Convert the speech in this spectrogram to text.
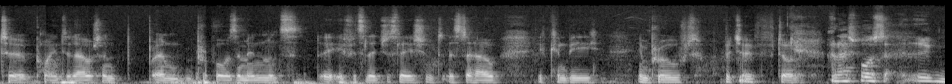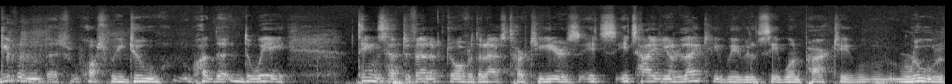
to point it out and and propose amendments if it's legislation as to how it can be improved, which I've done. And I suppose, uh, given that what we do, what the, the way things have developed over the last 30 years, it's it's highly unlikely we will see one party rule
